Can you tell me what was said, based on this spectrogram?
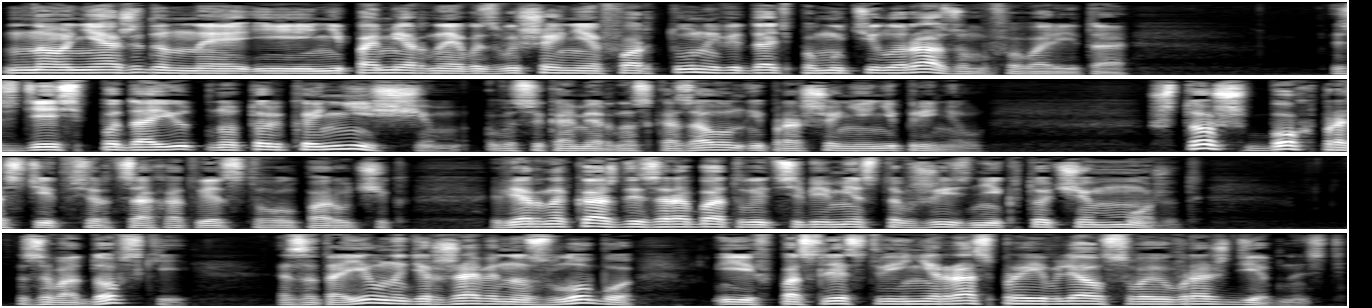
Но неожиданное и непомерное возвышение фортуны, видать, помутило разум фаворита – «Здесь подают, но только нищим», — высокомерно сказал он и прошение не принял. «Что ж, Бог простит», — в сердцах ответствовал поручик. «Верно, каждый зарабатывает себе место в жизни кто чем может». Заводовский затаил на Державина злобу и впоследствии не раз проявлял свою враждебность.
